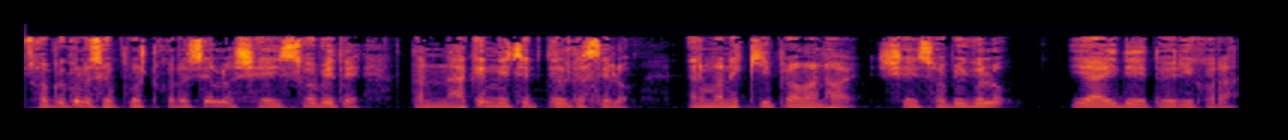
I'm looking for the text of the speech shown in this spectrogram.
ছবিগুলো সে পোস্ট করেছিল, সেই ছবিতে তার নাকের নিচের তেলটা ছিল। এর মানে কি প্রমাণ হয়? সেই ছবিগুলো এআই দিয়ে তৈরি করা,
